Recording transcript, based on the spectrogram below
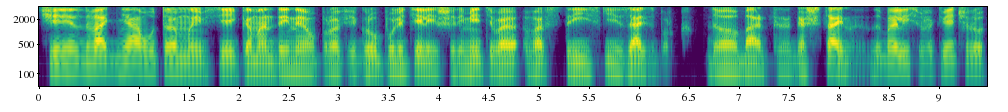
Через два дня утром мы всей командой Неопрофи групп улетели из Шереметьево в австрийский Зальцбург. До Бад Гаштайна добрались уже к вечеру,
